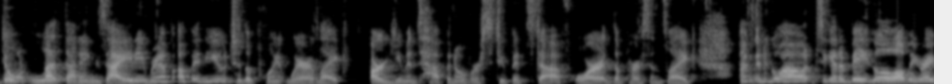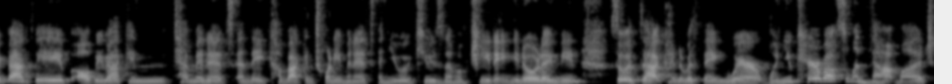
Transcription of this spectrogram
don't let that anxiety ramp up in you to the point where like arguments happen over stupid stuff or the person's like i'm gonna go out to get a bagel. I'll be right back babe. I'll be back in 10 minutes and they come back in 20 minutes and you accuse them of cheating. You know what i mean? So it's that kind of a thing where when you care about someone that much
